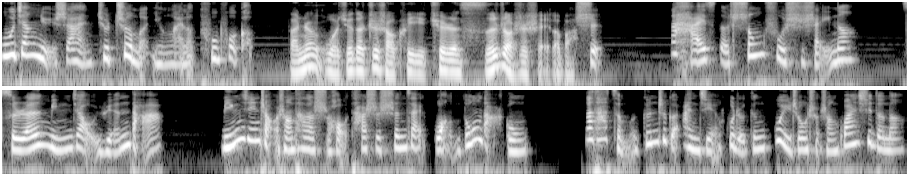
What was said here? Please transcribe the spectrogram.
乌江女尸案就这么迎来了突破口。反正我觉得至少可以确认死者是谁了吧？是。那孩子的生父是谁呢？此人名叫袁达。民警找上他的时候，他是身在广东打工。那他怎么跟这个案件或者跟贵州扯上关系的呢？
